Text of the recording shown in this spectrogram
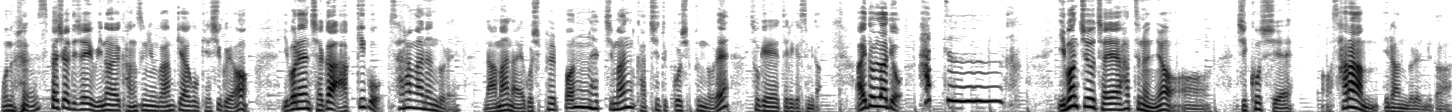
오늘은 스페셜 DJ 위너의 강승윤과 함께하고 계시고요. 이번에는 제가 아끼고 사랑하는 노래 나만 알고 싶을 뻔했지만 같이 듣고 싶은 노래 소개해 드리겠습니다. 아이돌 라디오 하트 이번 주 제 하트는요 어, 지코 씨의 어, 사람이라는 노래입니다.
